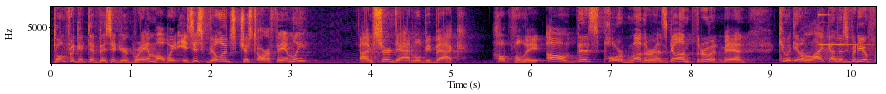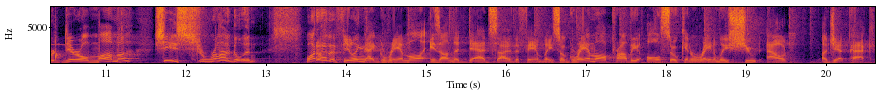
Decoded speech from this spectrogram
Don't forget to visit your grandma. Wait, is this village just our family? I'm sure dad will be back. Hopefully. Oh, this poor mother has gone through it, man. Can we get a like on this video for dear old mama? She's struggling. Why do I have a feeling that grandma is on the dad side of the family? So grandma probably also can randomly shoot out a jetpack.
